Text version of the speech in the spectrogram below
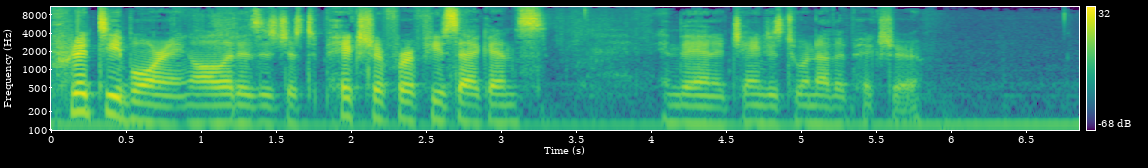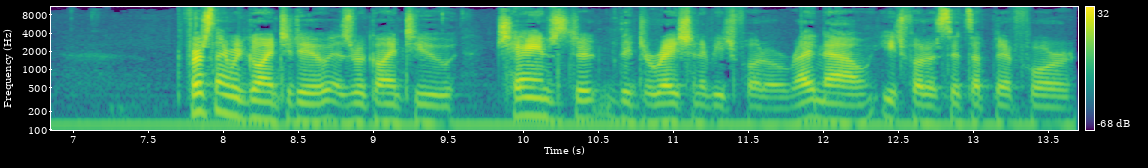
pretty boring. All it is is just a picture for a few seconds, and then it changes to another picture. The first thing we're going to do is we're going to change the duration of each photo. Right now, each photo sits up there for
